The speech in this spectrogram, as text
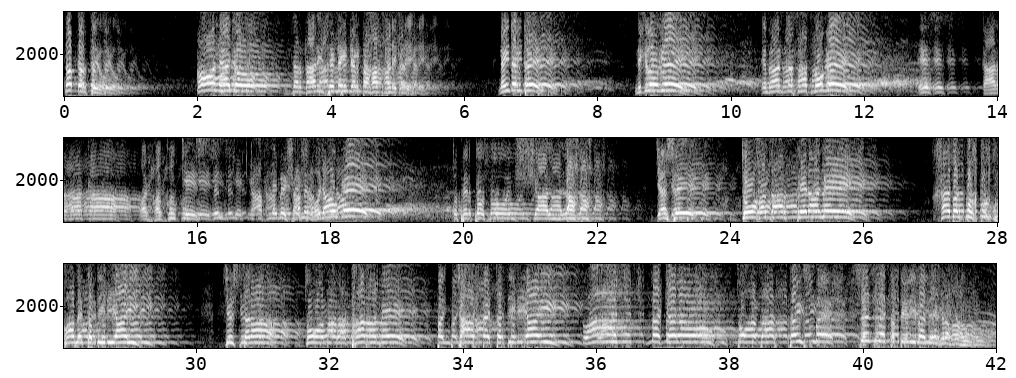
सब डरते हो। कौन है जो जरदारी से नहीं डरता, हाथ खड़े करे। नहीं डरते। निकलोगे। इमरान का साथ दोगे। इस कारवा का और हकू के सिंध के काफले में शामिल हो जाओगे। तो फिर दोस्तों, इंशाल्लाह, जैसे 2013 में खैबर पख्तूनख्वा में तब्दीली आई जिस तरह 2018 में पंजाब में तब्दीली आई तो आज मैं कह रहा हूँ 2023 में सिंध में तब्दीली मैं देख रहा हूँ।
